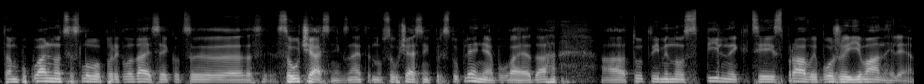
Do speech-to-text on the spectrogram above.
Там буквально це слово перекладається як оце е, соучасник, знаєте, ну, соучасник преступлення буває, да? а тут іменно спільник цієї справи Божої Євангелія.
